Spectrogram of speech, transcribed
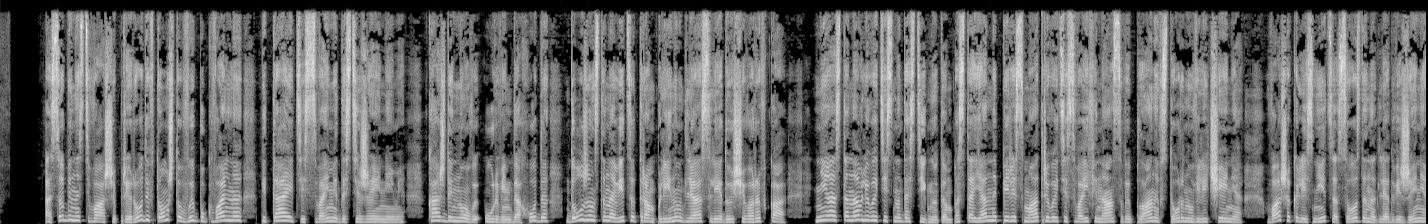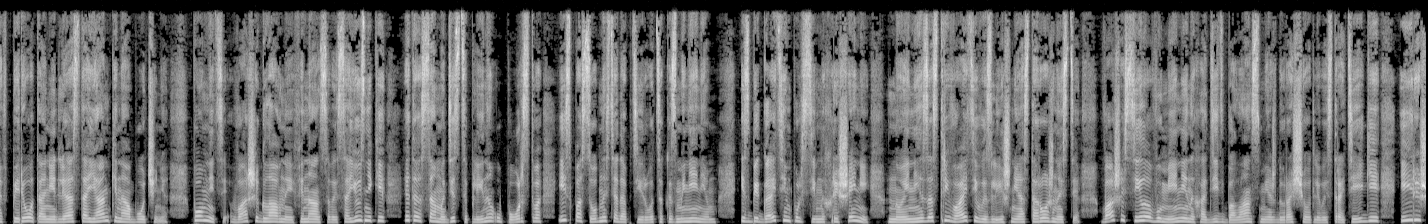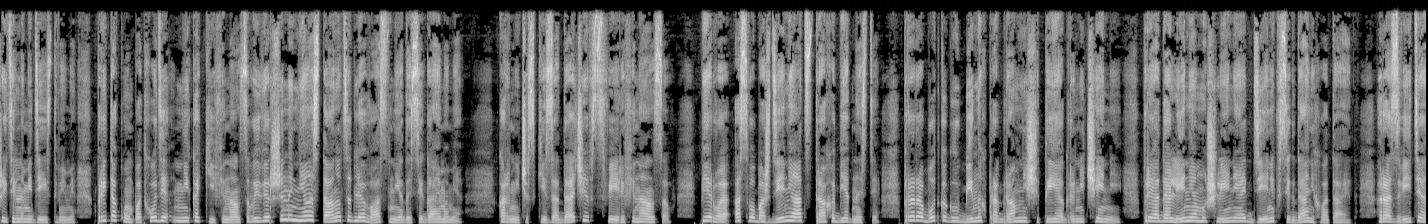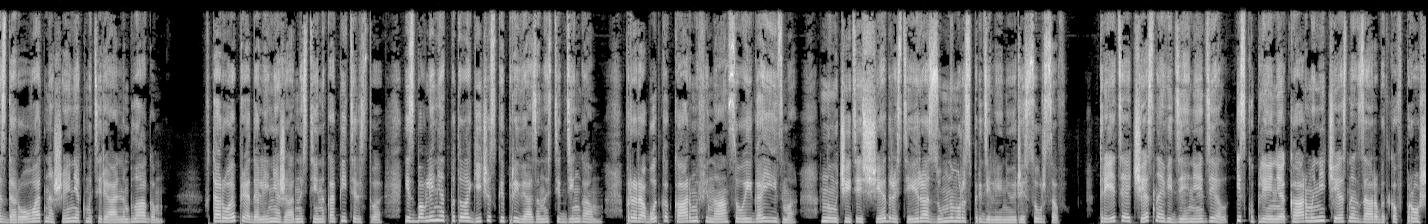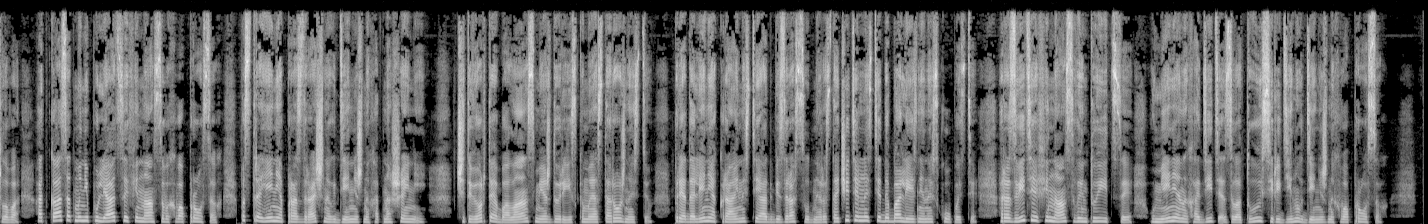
Особенность вашей природы в том, что вы буквально питаетесь своими достижениями. Каждый новый уровень дохода должен становиться трамплином для следующего рывка — не останавливайтесь на достигнутом, постоянно пересматривайте свои финансовые планы в сторону увеличения. Ваша колесница создана для движения вперед, а не для стоянки на обочине. Помните, ваши главные финансовые союзники — это самодисциплина, упорство и способность адаптироваться к изменениям. Избегайте импульсивных решений, но и не застревайте в излишней осторожности. Ваша сила в умении находить баланс между расчетливой стратегией и решительными действиями. При таком подходе никакие финансовые вершины не останутся для вас недосягаемыми. Кармические задачи в сфере финансов. Первое — освобождение от страха бедности, проработка глубинных программ нищеты и ограничений, преодоление мышления «денег всегда не хватает», развитие здорового отношения к материальным благам. Второе — преодоление жадности и накопительства, избавление от патологической привязанности к деньгам, проработка кармы финансового эгоизма, научитесь щедрости и разумному распределению ресурсов. Третье — честное ведение дел, искупление кармы нечестных заработков прошлого, отказ от манипуляций в финансовых вопросах, построение прозрачных денежных отношений. Четвертое — баланс между риском и осторожностью, преодоление крайности от безрассудной расточительности до болезненной скупости, развитие финансовой интуиции, умение находить золотую середину в денежных вопросах.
